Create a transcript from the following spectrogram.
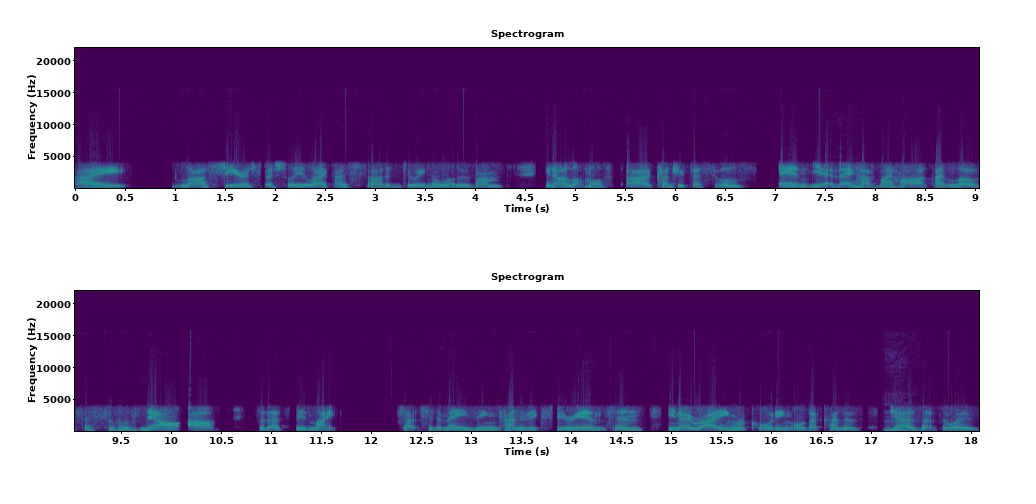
I last year, especially, like I started doing a lot of um, you know, a lot more uh, country festivals, and yeah, they have my heart. I love festivals now. Um, so that's been like such an amazing kind of experience, and you know, writing, recording, all that kind of Mm. jazz. That's always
